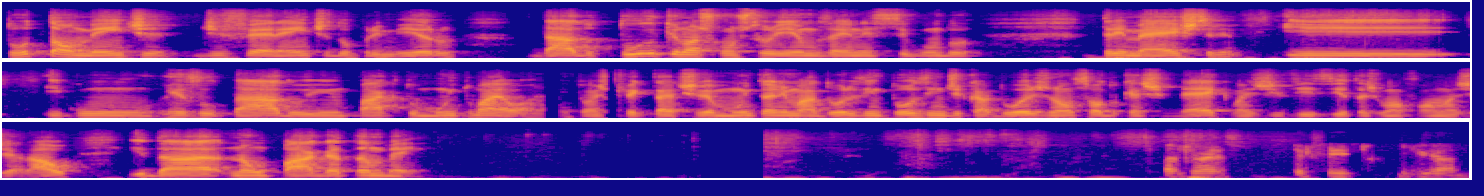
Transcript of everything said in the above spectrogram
totalmente diferente do primeiro, dado tudo que nós construímos aí nesse segundo trimestre e, e com um resultado e um impacto muito maior. Então a expectativa é muito animadora em todos os indicadores, não só do cashback, mas de visitas de uma forma geral e da não paga também. Tá joia. Perfeito. Obrigado.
